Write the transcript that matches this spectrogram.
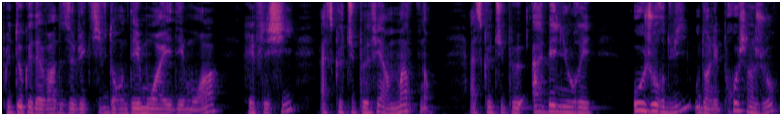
Plutôt que d'avoir des objectifs dans des mois et des mois, réfléchis à ce que tu peux faire maintenant, à ce que tu peux améliorer aujourd'hui ou dans les prochains jours,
